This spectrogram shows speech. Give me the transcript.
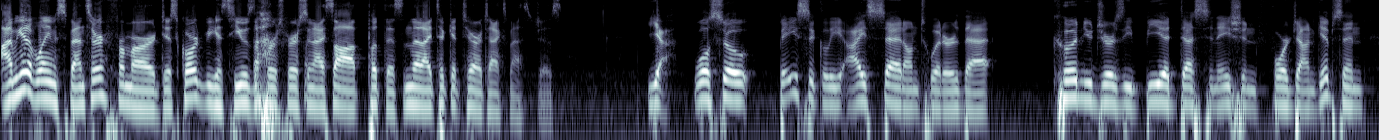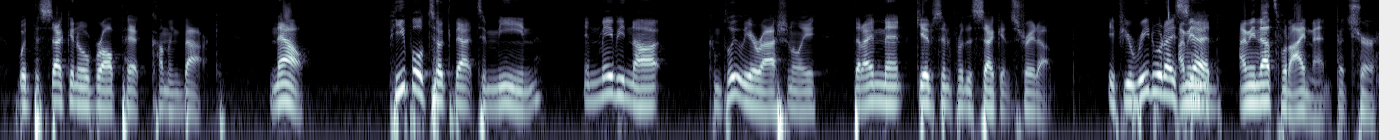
I'm gonna blame Spencer from our Discord because he was the first person I saw put this, and then I took it to our text messages. Yeah. Well, so basically, I said on Twitter that could New Jersey be a destination for John Gibson with the second overall pick coming back? Now, people took that to mean, and maybe not completely irrationally, that I meant Gibson for the second straight up. If you read what I, I said, mean, I mean that's what I meant, but sure.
